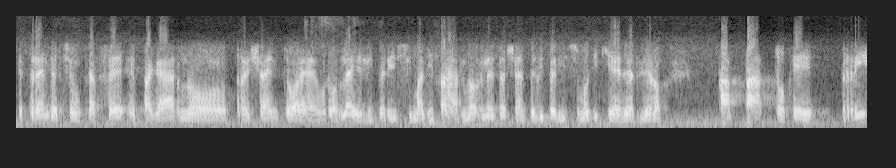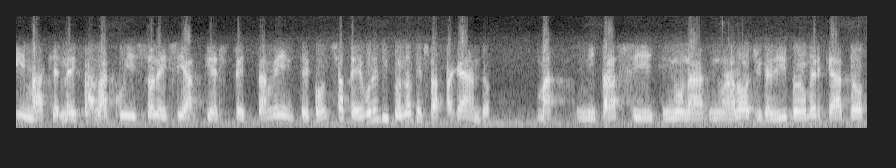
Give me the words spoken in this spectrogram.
e prendersi un caffè e pagarlo 300 euro, lei è liberissima di farlo e l'esercente è liberissimo di chiederglielo a patto che prima che lei fa l'acquisto lei sia perfettamente consapevole di quello che sta pagando. Ma mi passi in una, in una logica di libero mercato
